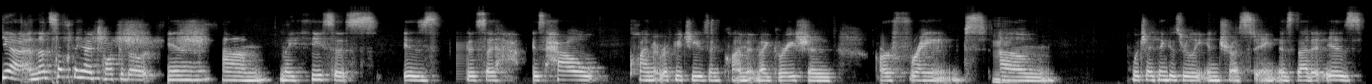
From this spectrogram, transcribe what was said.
Yeah, and that's something I talk about in um, my thesis. Is this a, is how climate refugees and climate migration are framed? Mm. Um, which I think is really interesting is that it is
